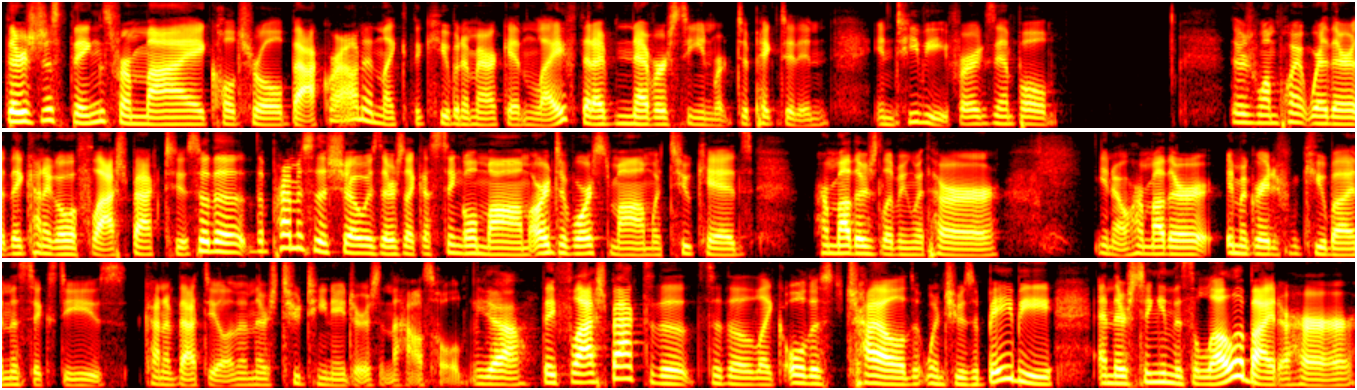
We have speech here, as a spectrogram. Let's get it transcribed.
there's just things from my cultural background and like the Cuban American life that I've never seen depicted in in TV. For example, there's one point where they they kind of go a flashback to so the the premise of the show is there's like a single mom or a divorced mom with two kids her mother's living with her you know her mother immigrated from cuba in the 60s kind of that deal and then there's two teenagers in the household Yeah. they flash back to the to the like oldest child when she was a baby and they're singing this lullaby to her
